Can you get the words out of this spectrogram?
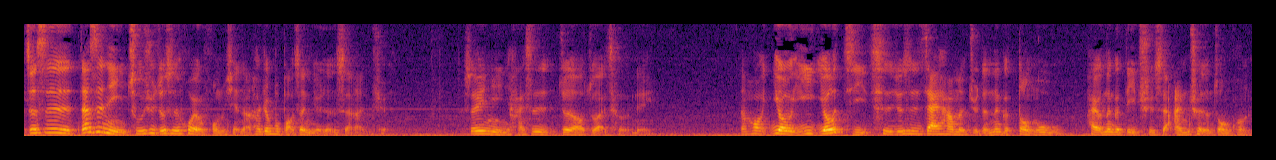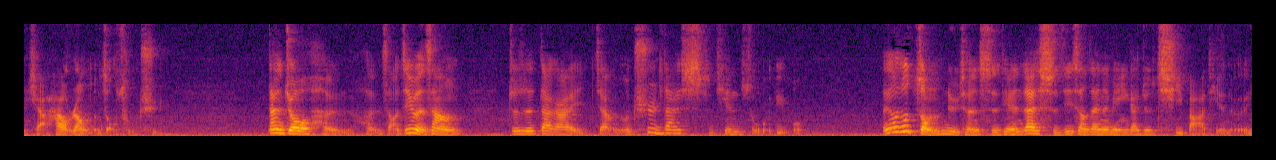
就是但是你出去就是会有风险啊，它就不保证你的人身安全，所以你还是就要坐在车内。然后有一有几次就是在他们觉得那个动物还有那个地区是安全的状况下，还有让我们走出去，但就很很少，基本上就是大概讲我去大概十天左右，应该说总旅程十天，但实际上在那边应该就是七八天而已。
